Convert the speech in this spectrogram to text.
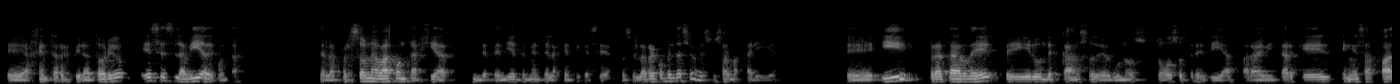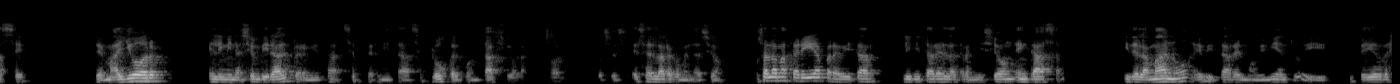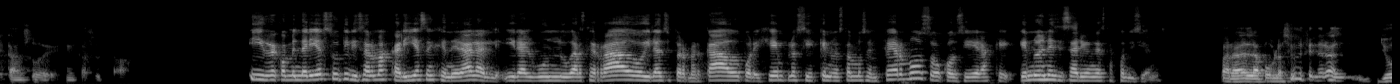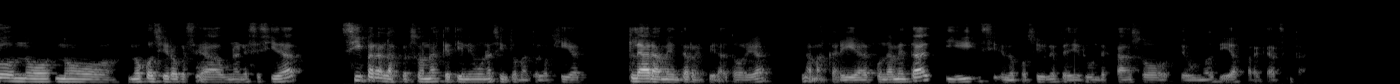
eh, agente respiratorio, esa es la vía de contagio. La persona va a contagiar independientemente de la gente que sea. Entonces la recomendación es usar mascarilla. Eh, y tratar de pedir un descanso de algunos dos o tres días para evitar que en esa fase de mayor eliminación viral se permita, se produzca el contagio a la persona. Entonces, esa es la recomendación. Usar la mascarilla para evitar, limitar la transmisión en casa y de la mano evitar el movimiento y pedir descanso en caso de trabajo. ¿Y recomendarías tú utilizar mascarillas en general al ir a algún lugar cerrado, ir al supermercado, por ejemplo, si es que no estamos enfermos o consideras que, no es necesario en estas condiciones? Para la población en general, yo no, no, no considero que sea una necesidad. Sí para las personas que tienen una sintomatología claramente respiratoria, la mascarilla es fundamental y, si en lo posible, pedir un descanso de unos días para quedarse en casa.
